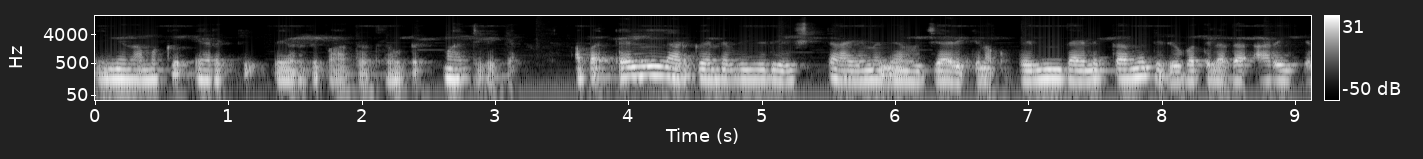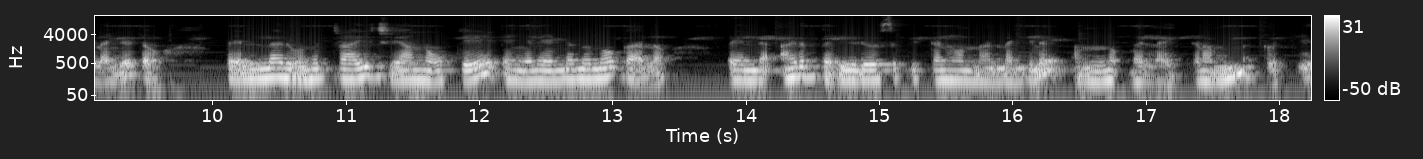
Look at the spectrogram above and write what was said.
ഇനി നമുക്ക് ഇറക്കി വേറൊരു പാത്രത്തിലോട്ട് മാറ്റി വയ്ക്കാം അപ്പം എല്ലാവർക്കും എന്റെ വീഡിയോ ഇഷ്ടമായെന്ന് ഞാൻ വിചാരിക്കണം അപ്പം എന്തായാലും കമന്റ് രൂപത്തിൽ അത് അറിയിക്കണം കേട്ടോ. അപ്പം എല്ലാവരും ഒന്ന് ട്രൈ ചെയ്യാൻ നോക്കിയേ എങ്ങനെയുണ്ടെന്ന് നോക്കാമല്ലോ. അപ്പം എന്റെ അടുത്ത വീഡിയോസ് കിട്ടണമെന്നുണ്ടെങ്കിൽ ഒന്ന് ബെല്ലൈക്കണം ക്ലിക്ക് ചെയ്ത്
